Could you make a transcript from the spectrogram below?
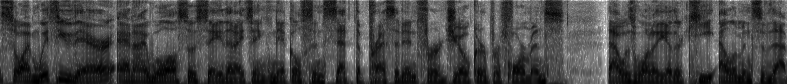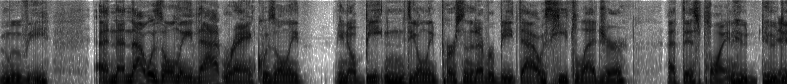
So I'm with you there, and I will also say that I think Nicholson set the precedent for Joker performance. That was one of the other key elements of that movie, and then that was only that rank was only you know beaten. The only person that ever beat that was Heath Ledger at this point, who who did the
